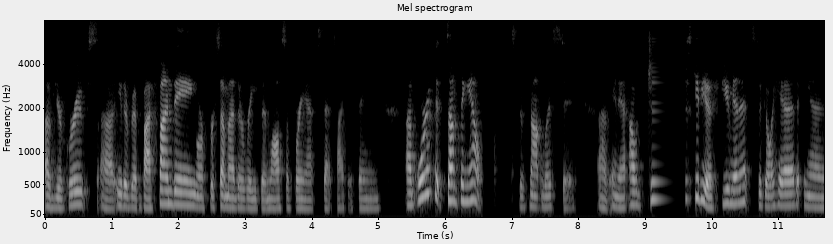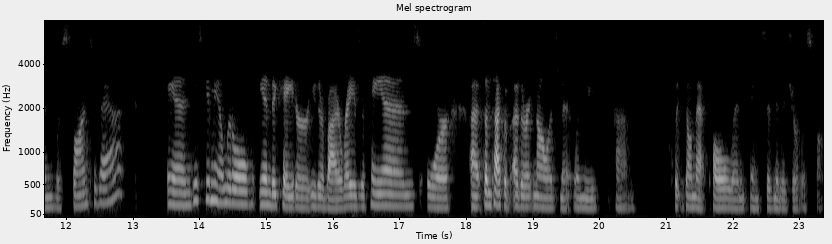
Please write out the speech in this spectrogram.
of your groups, uh, either by funding or for some other reason, loss of grants, that type of thing. Um, or if it's something else that's not listed um, in it, I'll just, just give you a few minutes to go ahead and respond to that. And just give me a little indicator, either by a raise of hands or uh, some type of other acknowledgement when you um, clicked on that poll and, and submitted your response.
